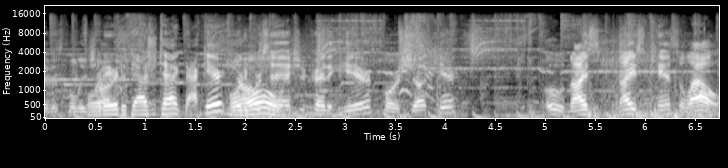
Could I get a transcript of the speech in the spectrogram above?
if it's fully Forward air to dash attack, back air. 40% extra credit here for Shuck here. Oh, nice, nice cancel out.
